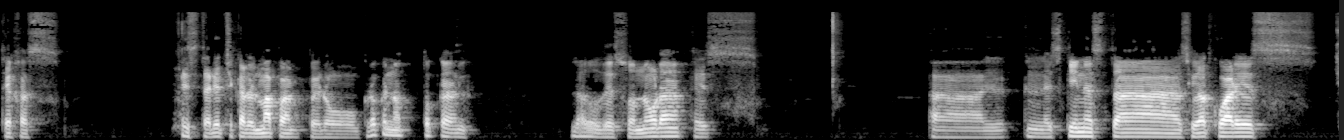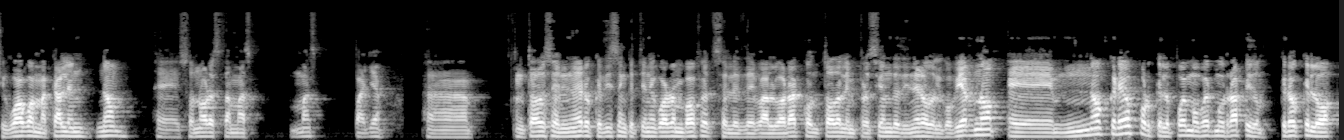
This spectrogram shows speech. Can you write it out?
Texas. Estaría checar el mapa, pero creo que no toca el lado de Sonora. Es en la esquina está Ciudad Juárez, Chihuahua, McAllen. No, eh, Sonora está más, más para allá. Ah, todo ese dinero que dicen que tiene Warren Buffett se le devaluará con toda la impresión de dinero del gobierno. Eh, no creo porque lo puede mover muy rápido. Creo que lo,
